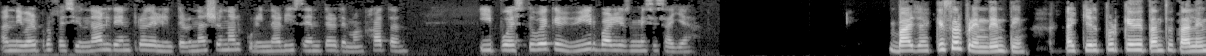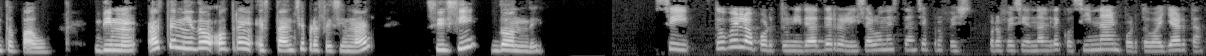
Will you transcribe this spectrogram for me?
a nivel profesional dentro del International Culinary Center de Manhattan. Y pues tuve que vivir varios meses allá. Vaya, qué sorprendente. Aquí el porqué de tanto talento, Pau. Dime, ¿has tenido otra estancia profesional? Sí, sí, ¿dónde? Sí, tuve la oportunidad de realizar una estancia profesional de cocina en Puerto Vallarta,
